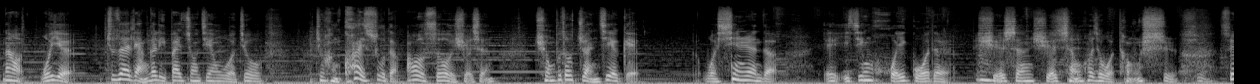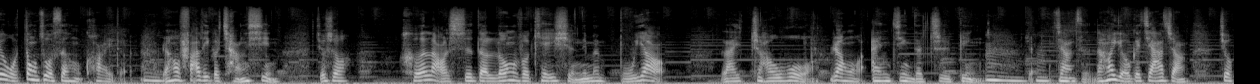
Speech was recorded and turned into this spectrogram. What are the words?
那我也就在两个礼拜中间，我就就很快速的把我所有学生全部都转借给我信任的。呃，已经回国的学生、学成或者我同事，所以我动作是很快的。然后发了一个长信，就说何老师的 long vacation，你们不要来找我，让我安静的治病。嗯，这样子。然后有个家长就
